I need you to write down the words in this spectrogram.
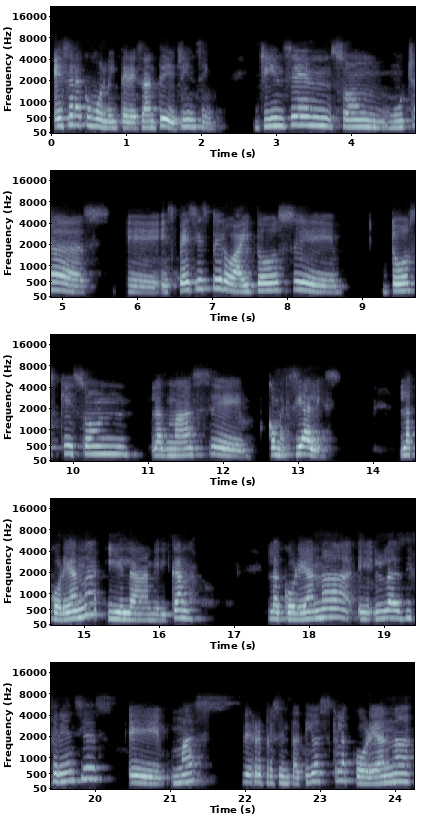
eso era como lo interesante de ginseng. Ginseng son muchas eh, especies, pero hay dos, eh, dos que son las más eh, comerciales, la coreana y la americana. La coreana, las diferencias más representativas es que la coreana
